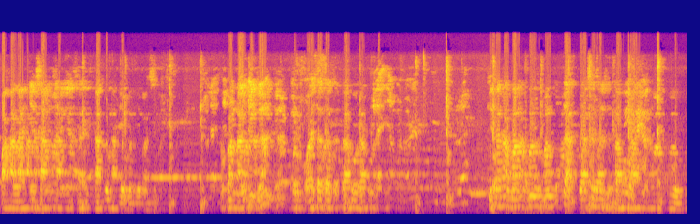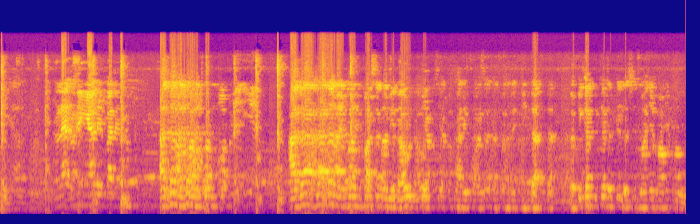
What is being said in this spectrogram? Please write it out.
pahalanya sama dengan satu tahun dia berpuasa. Kapan lagi kan berpuasa satu tahun? Kita nggak mampu, mampu nggak puasa satu tahun? Mampu. Ada memang ada ada memang puasa Nabi Daud yang satu hari puasa satu hari tidak. Tapi kan kita tidak semuanya mampu.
